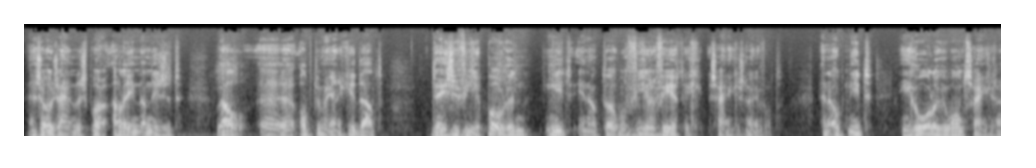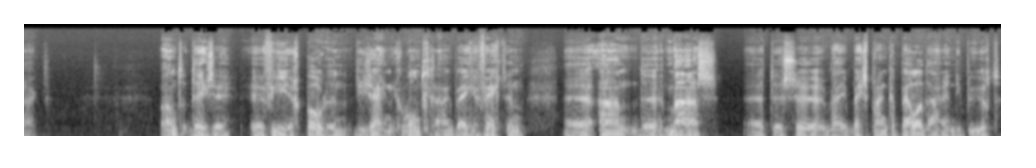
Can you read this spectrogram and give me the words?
En zo zijn er de sporen. Alleen dan is het wel eh, op te merken dat deze vier Polen niet in oktober 44 zijn gesneuveld. En ook niet in Goorlen gewond zijn geraakt. Want deze eh, vier Polen die zijn gewond geraakt bij gevechten eh, aan de Maas. eh, tussen, bij, bij Sprangkapelle daar in die buurt.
